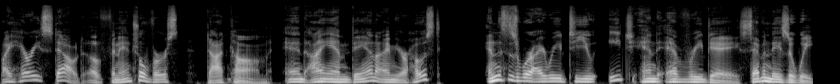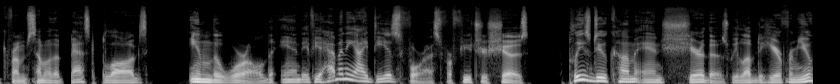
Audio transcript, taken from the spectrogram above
by Harry Stout of financialverse.com. And I am Dan, I'm your host, and this is where I read to you each and every day, 7 days a week from some of the best blogs in the world. And if you have any ideas for us for future shows, please do come and share those. We love to hear from you.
